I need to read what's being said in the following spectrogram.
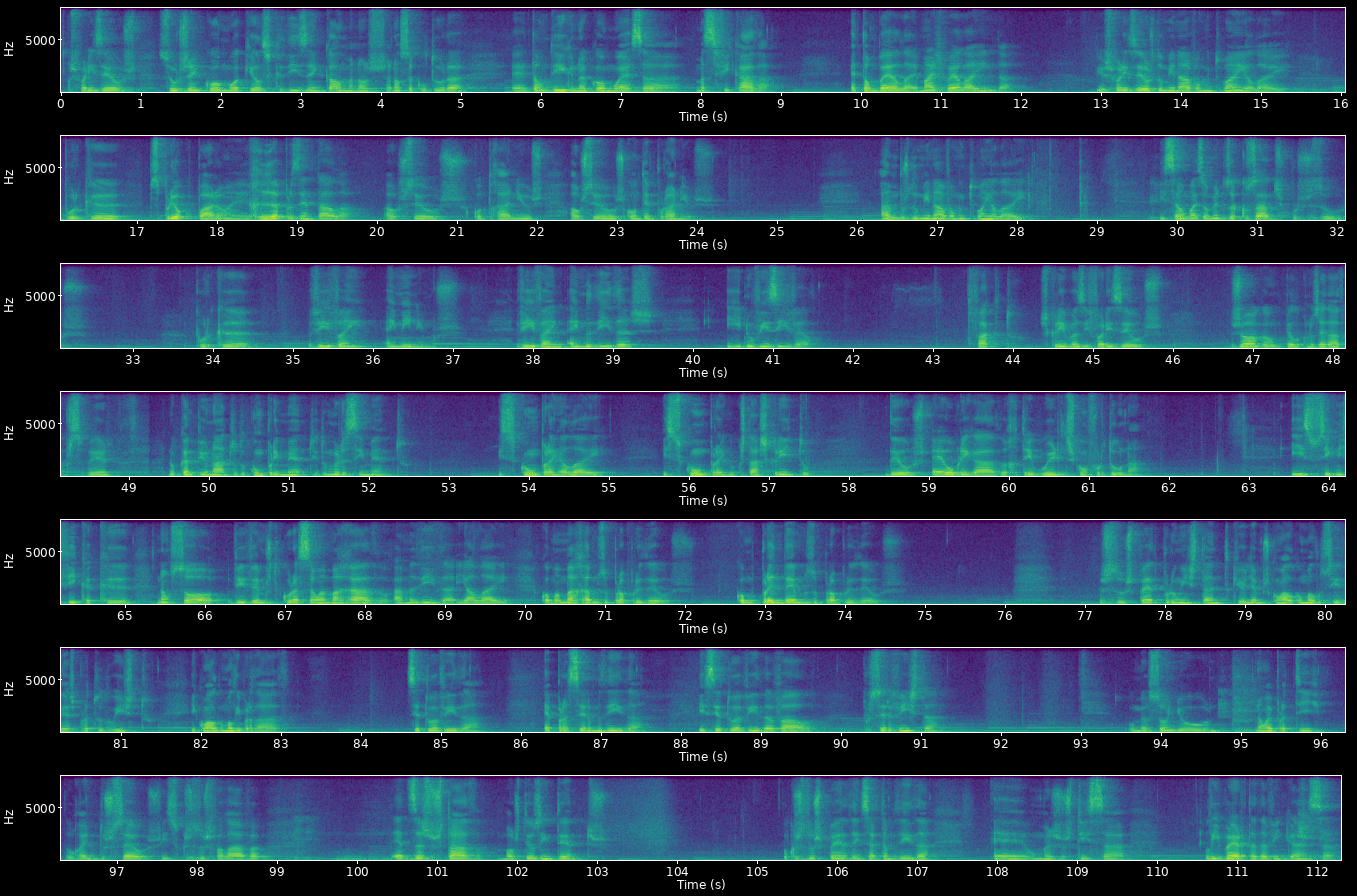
os fariseus surgem como aqueles que dizem: calma, nós, a nossa cultura é tão digna como essa massificada, é tão bela, é mais bela ainda. E os fariseus dominavam muito bem a lei, porque se preocuparam em reapresentá-la aos seus conterrâneos, aos seus contemporâneos. Ambos dominavam muito bem a lei e são mais ou menos acusados por Jesus, porque vivem em mínimos, vivem em medidas e no visível. De facto, escribas e fariseus jogam, pelo que nos é dado perceber, no campeonato do cumprimento e do merecimento. E se cumprem a lei, e se cumprem o que está escrito, Deus é obrigado a retribuir-lhes com fortuna. E isso significa que não só vivemos de coração amarrado à medida e à lei, como amarramos o próprio Deus, como prendemos o próprio Deus. Jesus pede por um instante que olhemos com alguma lucidez para tudo isto e com alguma liberdade. Se a tua vida é para ser medida e se a tua vida vale por ser vista, o meu sonho não é para ti. O reino dos céus, isso que Jesus falava, é desajustado aos teus intentos. O que Jesus pede, em certa medida, é uma justiça liberta da vingança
